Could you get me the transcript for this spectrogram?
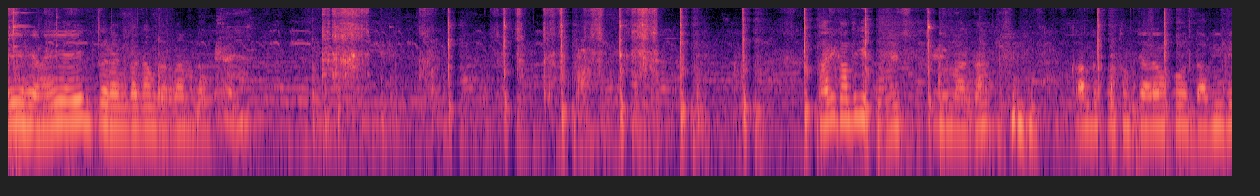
ਇਹ ਹੈ ਇਹ ਰੰਗ ਦਾ ਕੰਮ ਕਰਦਾ ਮੁੰਡਾ। ਸਾਰੀ ਕੰਧ ਜੀ ਛੇੜੀ ਮਾਰਦਾ। ਕੱਲ ਤੋਂ ਤੁਮ ਚਾਲੋਂ ਕੋ ਦਬੀ ਦੇ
